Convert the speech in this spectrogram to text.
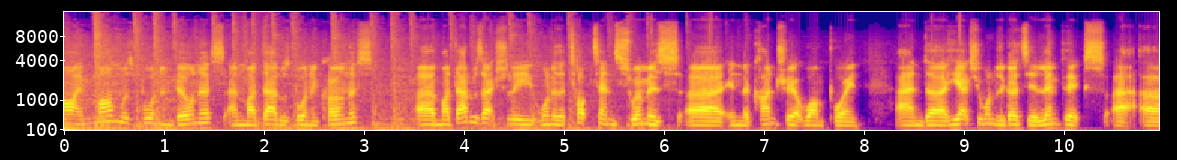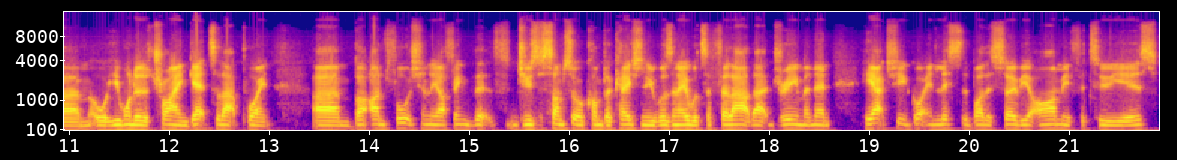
My mum was born in Vilnius and my dad was born in Kaunas. Uh, my dad was actually one of the top 10 swimmers uh, in the country at one point, and uh, he actually wanted to go to the Olympics, at, um, or he wanted to try and get to that point. Um, but unfortunately, I think that due to some sort of complication, he wasn't able to fill out that dream. And then he actually got enlisted by the Soviet army for two years.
